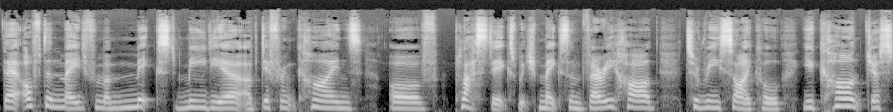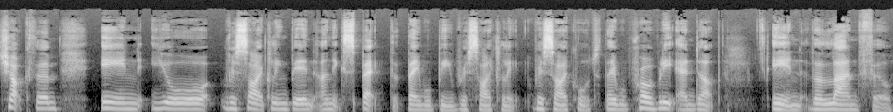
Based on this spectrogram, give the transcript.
they're often made from a mixed media of different kinds of plastics which makes them very hard to recycle. You can't just chuck them in your recycling bin and expect that they will be recycling recycled. They will probably end up in the landfill.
